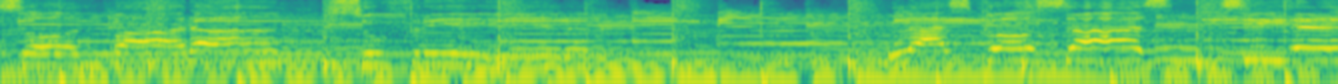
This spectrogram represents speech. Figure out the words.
Razón para sufrir. Las cosas siguen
